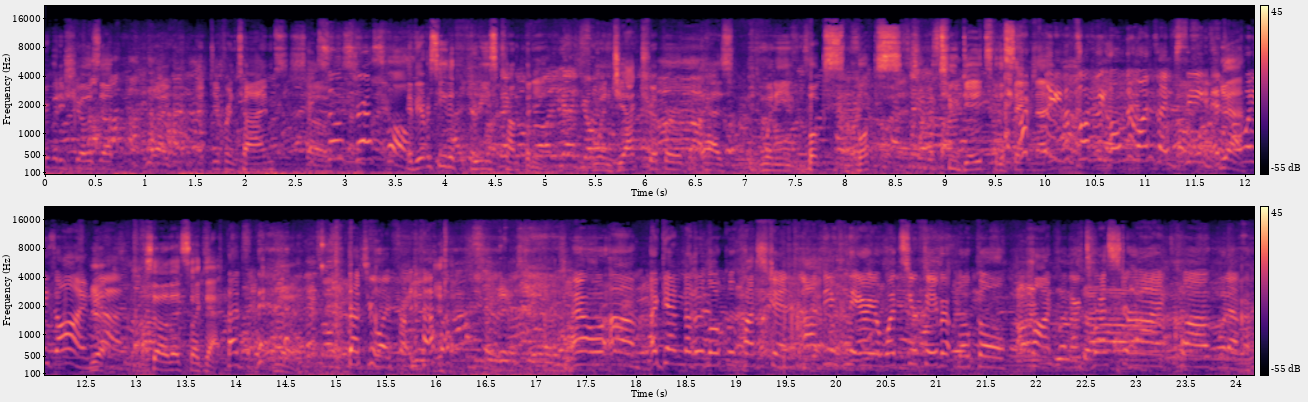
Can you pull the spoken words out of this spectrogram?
everybody shows up like at different times. It's so stressful. Have you ever seen the Three's Company? When Jack Tripper has when he books books two dates for the same Actually, night. it's one of the only ones I've seen. It's Yeah. always on. Yeah. So that's like that. That's Yeah. that's your life right now. now, um, again, another local question. Uh, being from the area, what's your favorite local haunt? Whether it's restaurant, club, whatever.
